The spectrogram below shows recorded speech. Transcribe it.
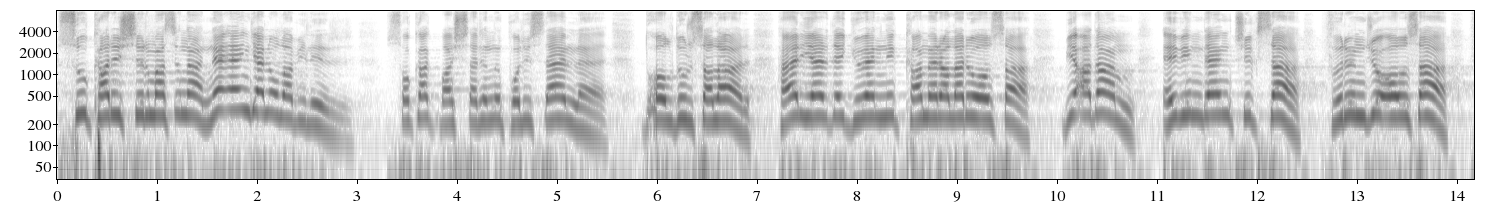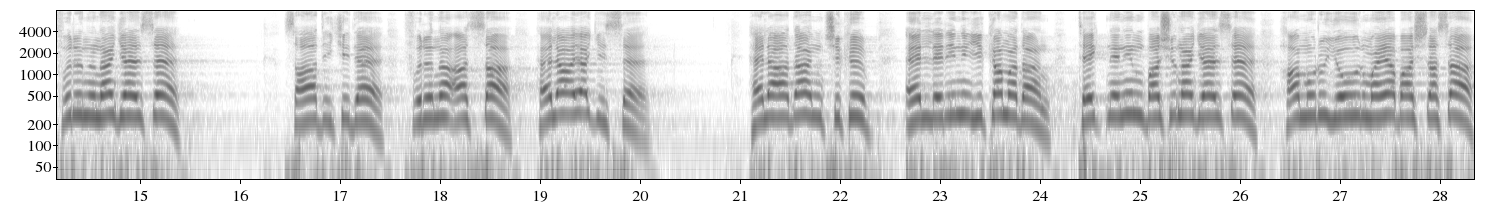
su karıştırmasına ne engel olabilir? Sokak başlarını polislerle doldursalar, her yerde güvenlik kameraları olsa, bir adam evinden çıksa, fırıncı olsa, fırınına gelse, saat 2'de fırını açsa, helaya gitse, heladan çıkıp ellerini yıkamadan teknenin başına gelse, hamuru yoğurmaya başlasa,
